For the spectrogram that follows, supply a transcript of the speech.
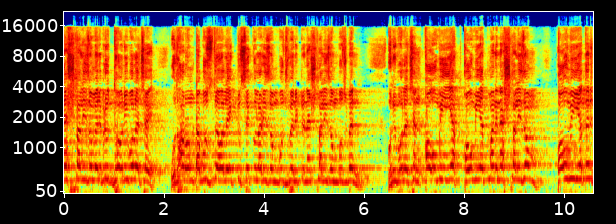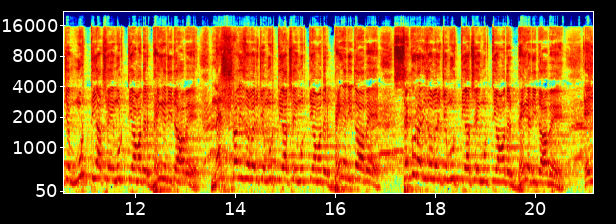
ন্যাশনালিজমের বিরুদ্ধে উনি বলেছে, উদাহরণটা বুঝতে হলে একটু সেকুলারিজম বুঝবেন, একটু ন্যাশনালিজম বুঝবেন। উনি বলেছেন কৌমিয়াত কৌমিয়াত মানে ন্যাশনালিজম। কৌমিয়াতের যে মূর্তি আছে, এই মূর্তি আমাদের ভেঙে দিতে হবে। ন্যাশনালিজমের যে মূর্তি আছে, এই মূর্তি আমাদের ভেঙে দিতে হবে। সেকুলারিজমের যে মূর্তি আছে, এই মূর্তি আমাদের ভেঙে দিতে হবে। এই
